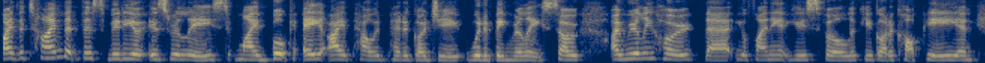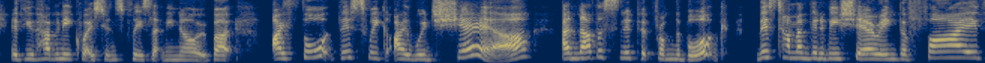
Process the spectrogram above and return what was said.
by the time that this video is released, my book AI Powered Pedagogy would have been released. So I really hope that you're finding it useful if you got a copy and if you have any questions, please let me know. But I thought this week I would share another snippet from the book this time I'm going to be sharing the five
